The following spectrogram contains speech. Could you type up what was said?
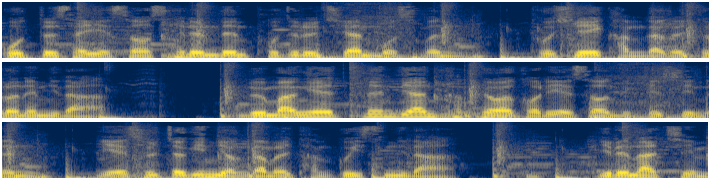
꽃들 사이에서 세련된 포즈를 취한 모습은 도시의 감각을 드러냅니다. 르망의 트렌디한 카페와 거리에서 느낄 수 있는 예술적인 영감을 담고 있습니다. 이른 아침,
